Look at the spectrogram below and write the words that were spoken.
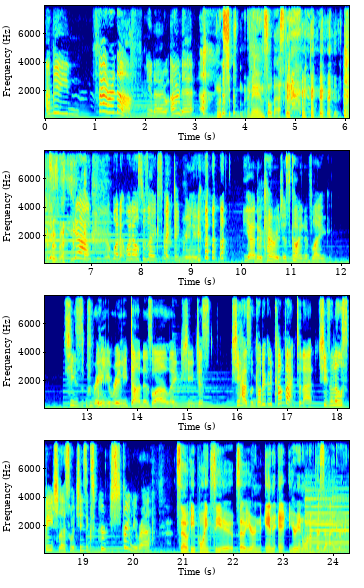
I mean, fair enough. You know, own it. It's, I mean, Sylvester. Yeah. What what else was I expecting, really? yeah. No, Kara just kind of like she's really really done as well. Like she just she hasn't got a good comeback to that. She's a little speechless, which is ex- extremely rare. so he points you. So you're in, in you're in one of the side rooms.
